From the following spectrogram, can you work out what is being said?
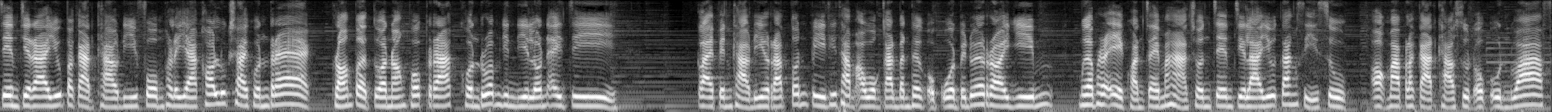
เจมส์จิรายุประกาศข่าวดีโฟมภรรยาคลอดลูกชายคนแรก พร้อมเปิดตัวน้องพบรักคนร่วมยินดีล้นไอจีกลายเป็นข่าวดีรับต้นปีที่ทำเอาวงการบันเทิงอบอวลไปด้วยรอยยิ้ม เมื่อพระเอกขวัญใจมหาชนเจมส์จิรายุตั้งสีสุข ออกมาประกาศข่าวสุดอบอุ่นว่าโฟ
